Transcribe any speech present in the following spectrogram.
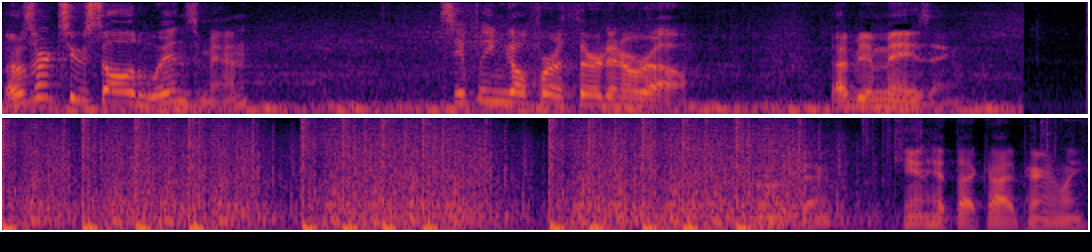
Those are two solid wins, man. See if we can go for a third in a row. That'd be amazing. Okay. Can't hit that guy, apparently.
